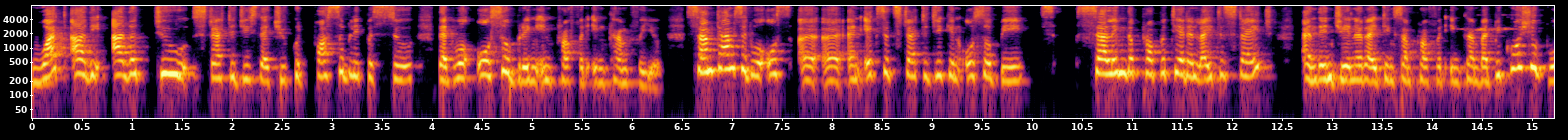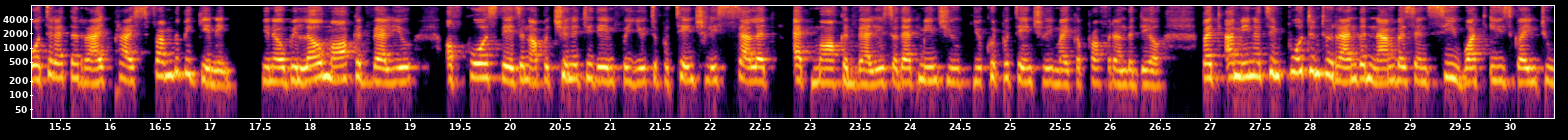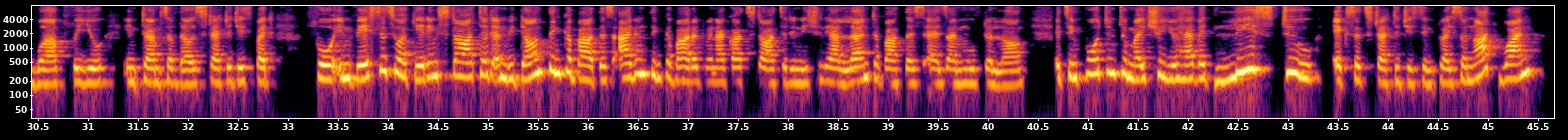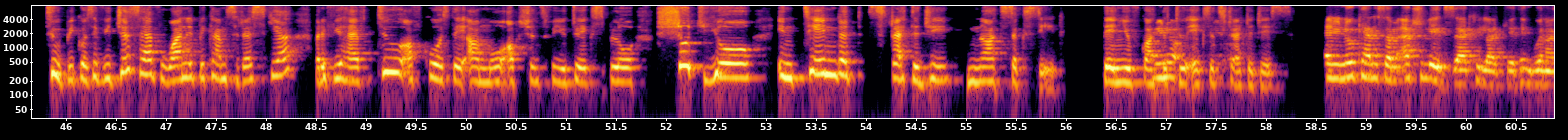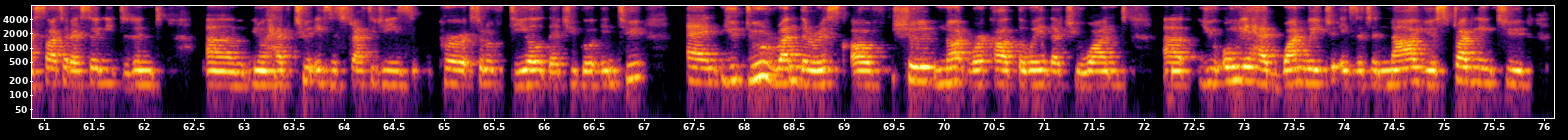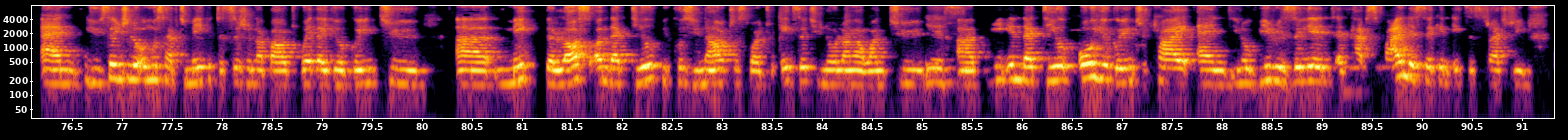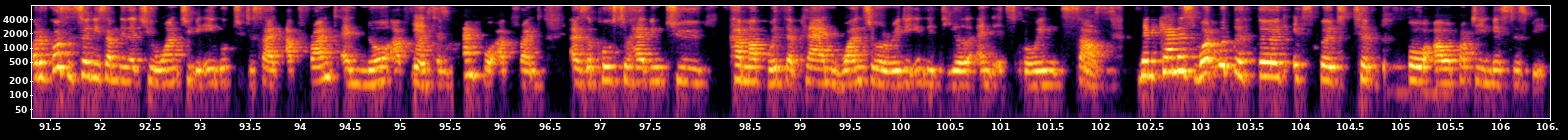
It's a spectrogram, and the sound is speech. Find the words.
what are the other two strategies that you could possibly pursue that will also bring in profit income for you? Sometimes it will also, uh, uh, an exit strategy can also be selling the property at a later stage and then generating some profit income. But because you bought it at the right price from the beginning, you know, below market value, of course, there's an opportunity then for you to potentially sell it at market value. So that means you you could potentially make a profit on the deal. But I mean, it's important to run the numbers and see what is going to work for you in terms of those strategies. But for investors who are getting started, and we don't think about this, I didn't think about it when I got started initially. I learned about this as I moved along. It's important to make sure you have at least two exit strategies in place. So not one, two because if you just have one it becomes riskier. But if you have two of course there are more options for you to explore should your intended strategy not succeed. Then you've got you the know, two exit strategies. and you know candice i'm actually exactly like you. I think when i started i certainly didn't um, you know have two exit strategies per sort of deal that you go into. And you do run the risk of should not work out the way that you want uh, you only had one way to exit and now you're struggling to and you essentially almost have to make a decision about whether you're going to uh, make the loss on that deal because you now just want to exit. You no longer want to yes. uh, be in that deal, or you're going to try and you know be resilient and perhaps find a second exit strategy. But of course, it's certainly something that you want to be able to decide upfront and know upfront yes. and plan for upfront, as opposed to having to come up with a plan once you're already in the deal and it's going south. Yes. Then, Candice, what would the third expert tip for our property investors be?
